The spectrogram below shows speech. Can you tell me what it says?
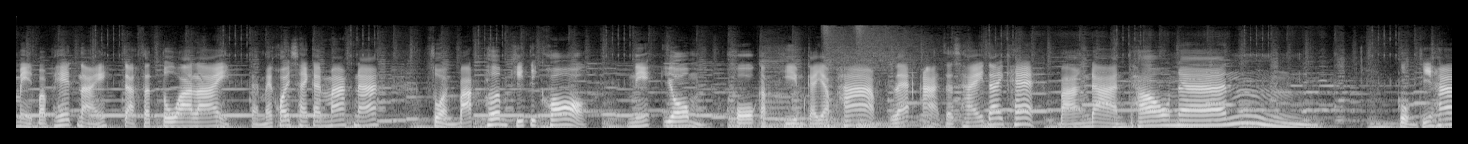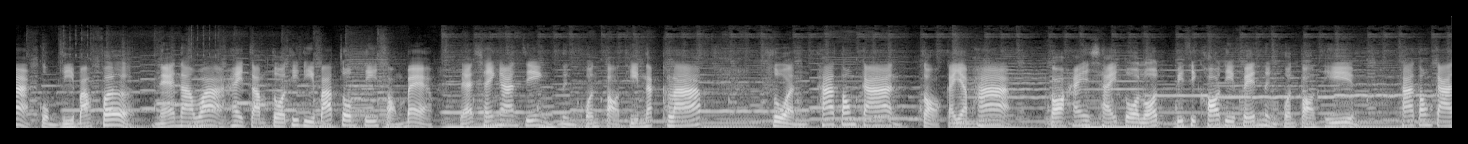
เมจประเภทไหน จากศัตรูอะไร แต่ไม่ค่อยใช้กันมากนะ ส่วนบัฟเพิ่มคิติคอนิยม โคกับทีมกายภาพ และอาจจะใช้ได้แค่บางด่านเท่านั้น กลุ่มที่ 5 กลุ่มดีบัฟเฟอร์แนะนำว่าให้จำตัวที่ดีบัฟโจมตี 2 แบบ และใช้งานจริง 1 คนต่อทีมนะครับ ส่วนถ้าต้องการต่อกายภาพ ก็ให้ใช้ตัวลด Physical Defense 1 คนต่อทีม ถ้าต้องการ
